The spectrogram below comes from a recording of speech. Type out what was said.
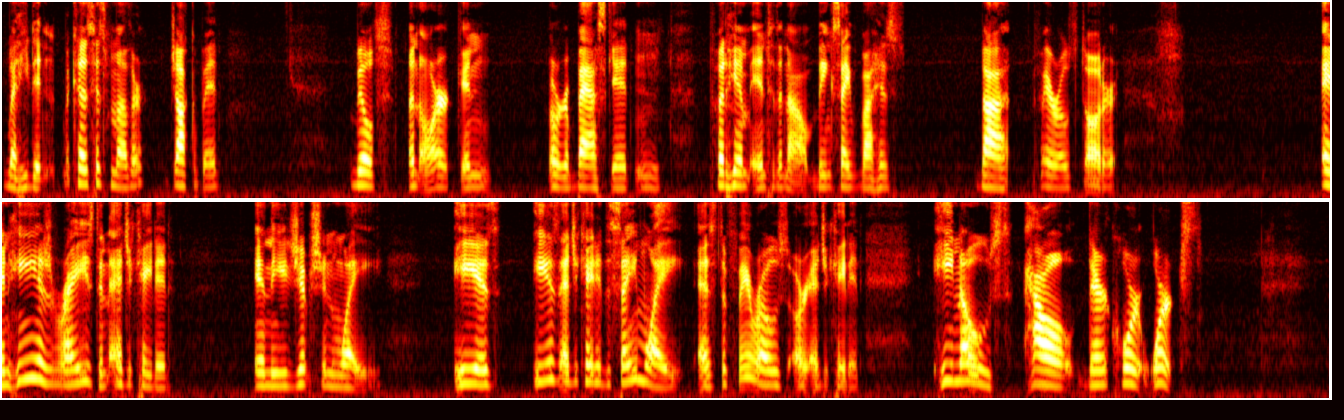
but he didn't because his mother, Jochebed, built an ark and or a basket and put him into the Nile, being saved by his by Pharaoh's daughter. And he is raised and educated in the Egyptian way. He is he is educated the same way as the pharaohs are educated. He knows how their court works.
